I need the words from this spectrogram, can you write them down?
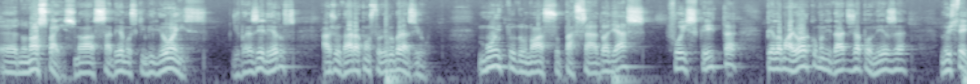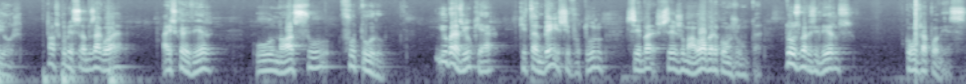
eh, no nosso país. Nós sabemos que milhões de brasileiros ajudaram a construir o Brasil. Muito do nosso passado, aliás, foi escrita pela maior comunidade japonesa no exterior. Nós começamos agora a escrever o nosso futuro. E o Brasil quer que também este futuro seja uma obra conjunta dos brasileiros com os japoneses.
